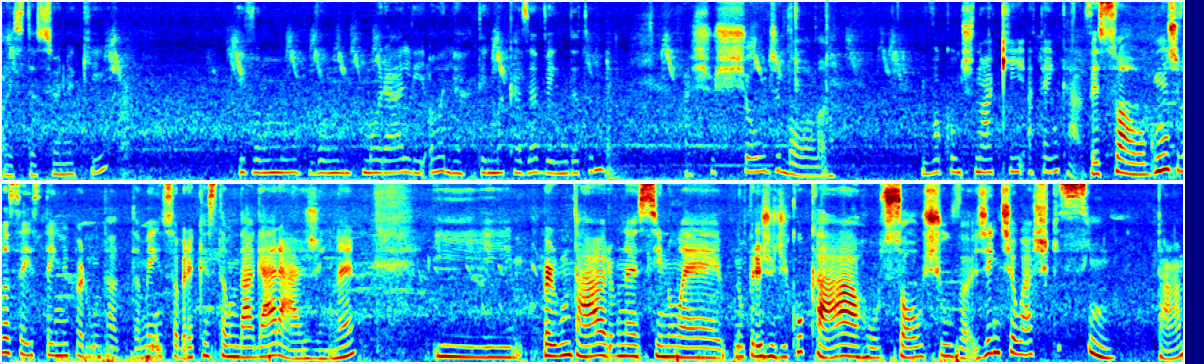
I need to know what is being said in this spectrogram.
ó, estaciona aqui e vão, vão morar ali. Olha, tem uma casa à venda também. Acho show de bola. E vou continuar aqui até em casa. Pessoal, alguns de vocês têm me perguntado também sobre a questão da garagem, né? E perguntaram, né, se não é, não prejudica o carro, sol, chuva. Gente, eu acho que sim, tá?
